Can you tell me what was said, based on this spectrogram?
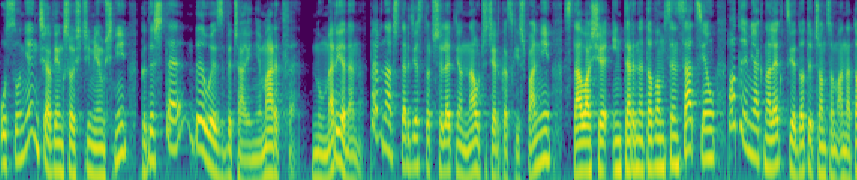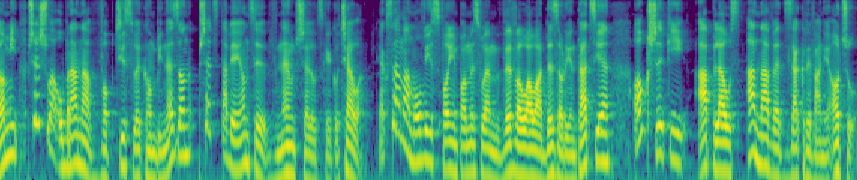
usunięcia większości mięśni, gdyż te były zwyczajnie martwe. Numer 1. Pewna 43-letnia nauczycielka z Hiszpanii stała się internetową sensacją po tym, jak na lekcję dotyczącą anatomii przyszła ubrana w obcisły kombinezon przedstawiający wnętrze ludzkiego ciała. Jak sama mówi, swoim pomysłem wywołała dezorientację, okrzyki, aplauz, a nawet zakrywanie oczu.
